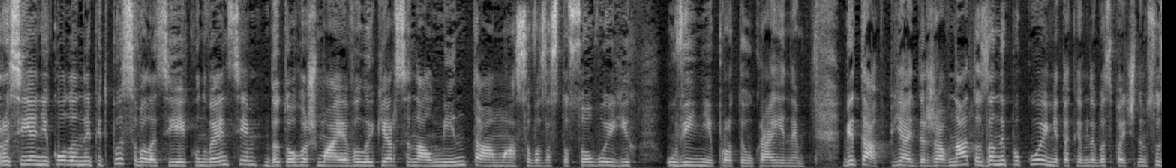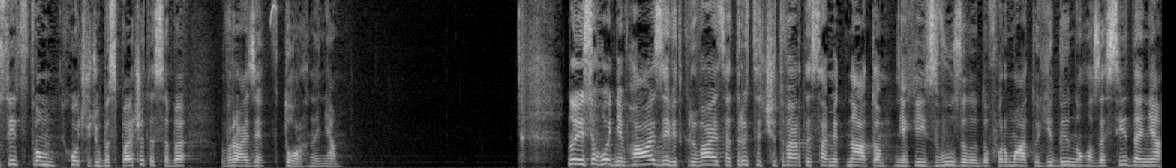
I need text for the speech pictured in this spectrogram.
Росія ніколи не підписувала цієї конвенції. До того ж, має великий арсенал мін та масово застосовує їх у війні проти України. Відтак, п'ять держав НАТО занепокоєні таким небезпечним сусідством, хочуть убезпечити себе в разі вторгнення. Ну і сьогодні в Гаазі відкривається 34-й саміт НАТО, який звузили до формату єдиного засідання.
